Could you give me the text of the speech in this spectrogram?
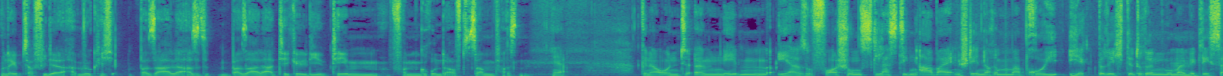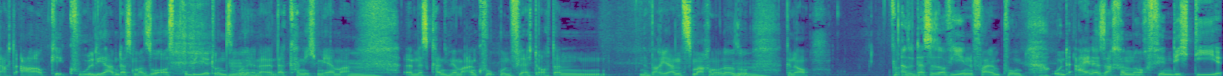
Und da gibt es auch viele wirklich basale, also basale Artikel, die Themen von Grund auf zusammenfassen. Ja. Genau, und ähm, neben eher so forschungslastigen Arbeiten stehen noch immer mal Projektberichte drin, wo mhm. man wirklich sagt, ah, okay, cool, die haben das mal so ausprobiert und so, mhm. da, da, kann ich mir mal, mhm. ähm, das kann ich mir mal angucken und vielleicht auch dann eine Varianz machen oder so. Mhm. Genau. Also das ist auf jeden Fall ein Punkt. Und eine Sache noch, finde ich, die,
